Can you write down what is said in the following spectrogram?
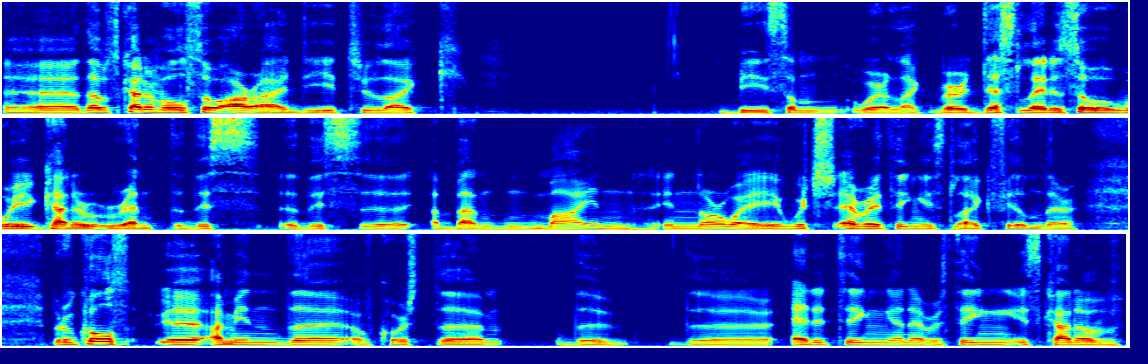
Uh, that was kind of also our idea to like be somewhere like very desolated. So we kind of rented this uh, this uh, abandoned mine in Norway, which everything is like filmed there. But of course, uh, I mean the of course the the the editing and everything is kind of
